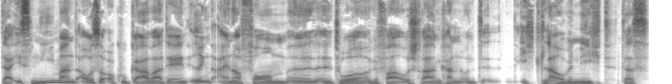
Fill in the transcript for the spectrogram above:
Da ist niemand außer Okugawa, der in irgendeiner Form äh, Torgefahr ausstrahlen kann. Und ich glaube nicht, dass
